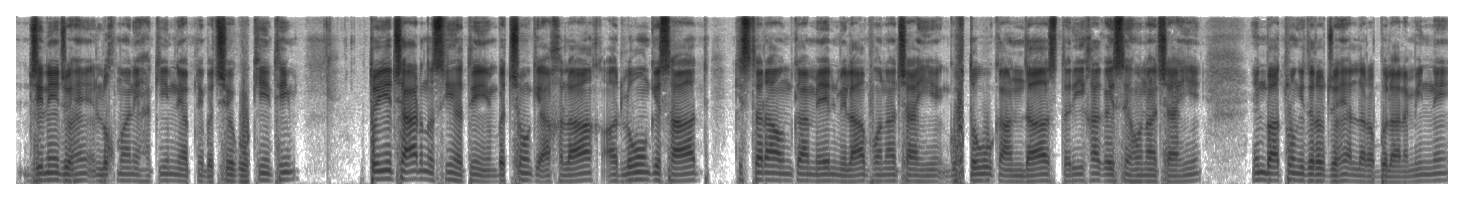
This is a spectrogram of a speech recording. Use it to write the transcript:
جنہیں جو ہیں لقمان حکیم نے اپنے بچوں کو کی تھیں تو یہ چار نصیحتیں بچوں کے اخلاق اور لوگوں کے ساتھ کس طرح ان کا میل ملاپ ہونا چاہیے، گفتگو کا انداز، طریقہ کیسے ہونا چاہیے، ان باتوں کی طرف جو ہے اللہ رب العالمین نے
